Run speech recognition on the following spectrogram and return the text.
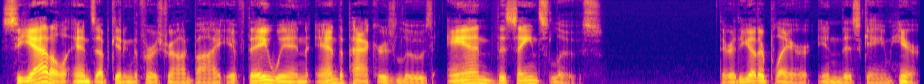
Seattle ends up getting the first round bye if they win and the Packers lose and the Saints lose. They're the other player in this game here.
